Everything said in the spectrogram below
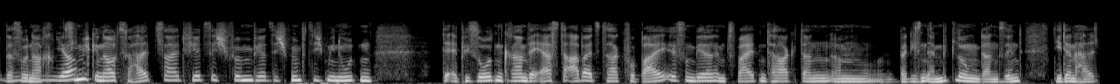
dass so mm, nach ja. ziemlich genau zur Halbzeit, 40, 45, 50 Minuten, der Episodenkram, der erste Arbeitstag vorbei ist und wir dann im zweiten Tag dann ähm, bei diesen Ermittlungen dann sind, die dann halt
